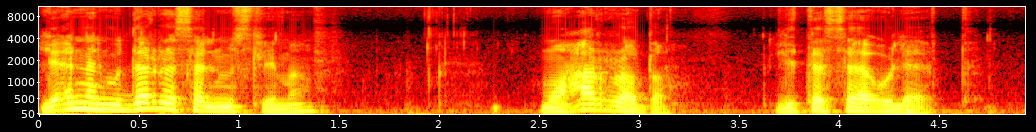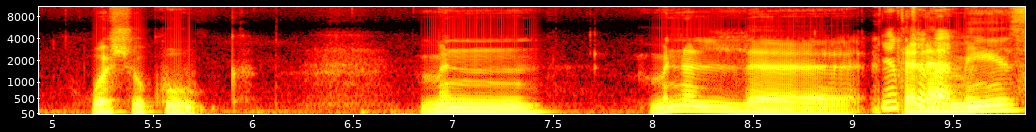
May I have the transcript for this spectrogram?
لأن المدرسة المسلمة معرضة لتساؤلات وشكوك من من التلاميذ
